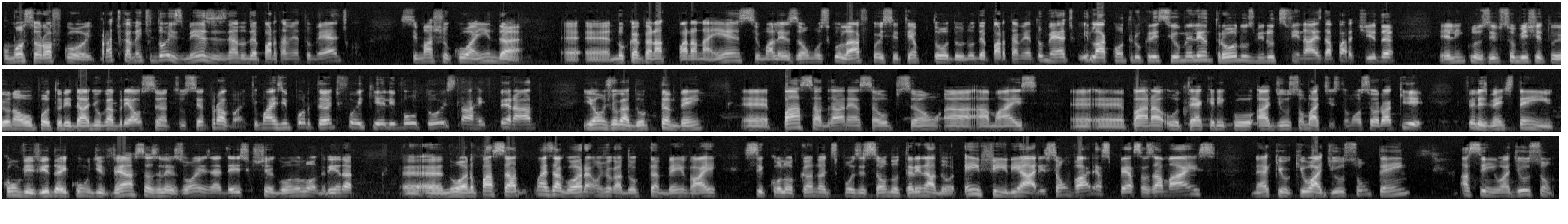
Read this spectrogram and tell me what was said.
O Mossoró ficou praticamente dois meses né, no departamento médico, se machucou ainda é, é, no Campeonato Paranaense, uma lesão muscular, ficou esse tempo todo no departamento médico e lá contra o Criciúma ele entrou nos minutos finais da partida. Ele, inclusive, substituiu na oportunidade o Gabriel Santos, o centroavante. O mais importante foi que ele voltou, está recuperado e é um jogador que também é, passa a dar essa opção a, a mais é, é, para o técnico Adilson Batista. O Mossoró que, infelizmente, tem convivido aí com diversas lesões né, desde que chegou no Londrina é, é, no ano passado, mas agora é um jogador que também vai se colocando à disposição do treinador. Enfim, Liares, são várias peças a mais né, que, que o Adilson tem. Assim, o Adilson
